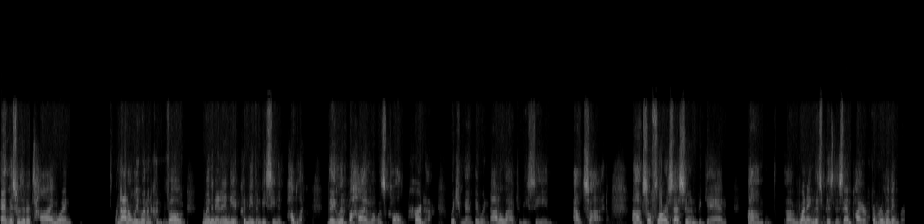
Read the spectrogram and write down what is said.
and this was at a time when not only women couldn't vote, women in India couldn't even be seen in public. They lived behind what was called purdah, which meant they were not allowed to be seen outside. Um, so Flora Sassoon began um, uh, running this business empire from her living room.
